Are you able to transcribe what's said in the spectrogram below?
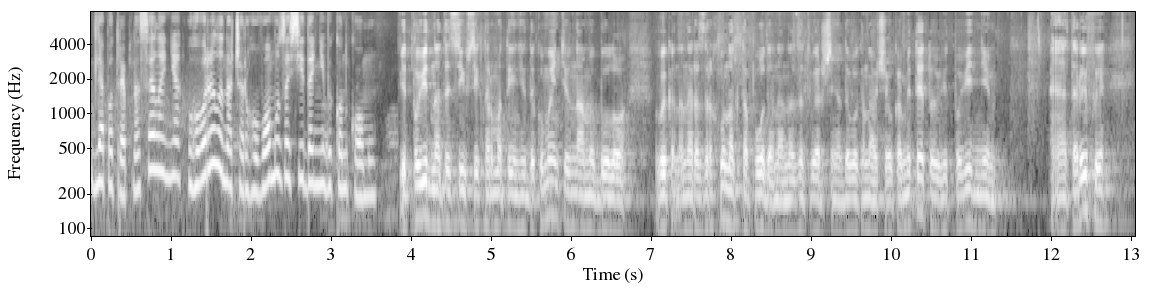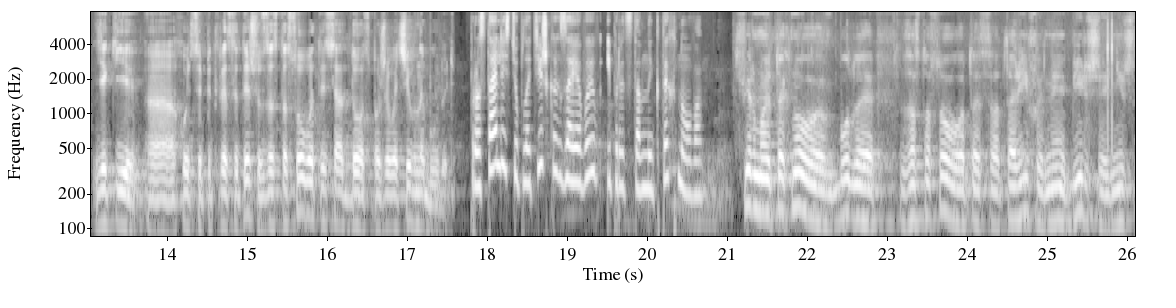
для потреб населення говорили на черговому засіданні виконкому. Відповідно до цих всіх нормативних документів нами було виконано розрахунок та подано на затвердження до виконавчого комітету відповідні тарифи, які е, хочеться підкреслити, що застосовуватися до споживачів не будуть. Про сталість у платіжках заявив і представник Технова. З фірмою Технова буде застосовуватися тарифи не більше, ніж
